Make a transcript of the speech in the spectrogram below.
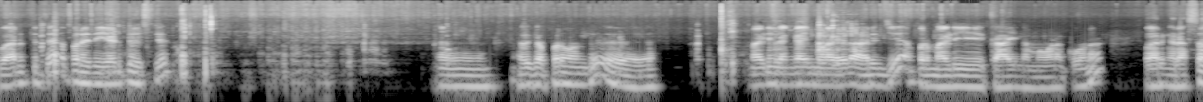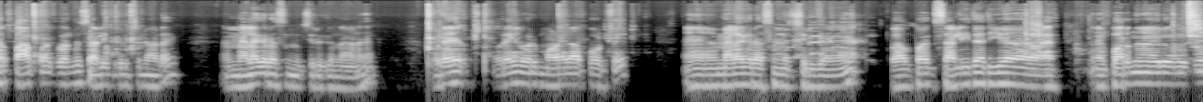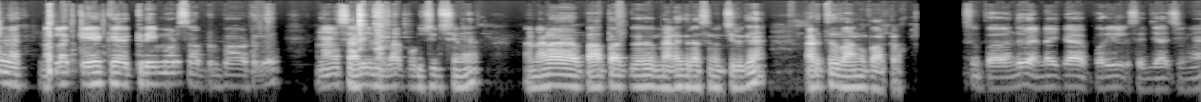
வறுத்துட்டு அப்புறம் இதை எடுத்து வச்சுட்டு அதுக்கப்புறம் வந்து மறுபடி வெங்காயம் மிளகாயெல்லாம் அரிஞ்சு அப்புறம் மறுபடி காய் நம்ம வணக்கணும். பாருங்க ரசம் பாப்பாவுக்கு வந்து சளி பிடிச்சனால மிளகு ரசம் வச்சிருக்கேன் நான். ஒரே ஒரே ஒரு மிளகா போட்டு மிளகு ரசம் வச்சிருக்கேங்க. பாப்பாவுக்கு சளி தான் அதிகம். பிறந்த நாள் வந்து நல்லா கேக்கு க்ரீமோடு சாப்பிட்ருப்பாட்டுக்கு அதனால சளி நல்லா பிடிச்சிருச்சுங்க. அதனால் பாப்பாவுக்கு மிளகு ரசம் வச்சுருக்கேன். அடுத்து வாங்க பார்க்கலாம். இப்போ வந்து வெண்டைக்காய் பொரியல் செஞ்சாச்சுங்க.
